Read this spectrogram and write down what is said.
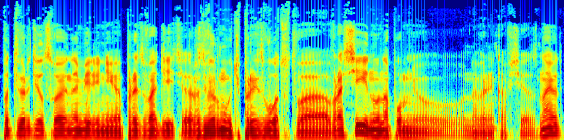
подтвердил свое намерение производить, развернуть производство в России. Ну, напомню, наверняка все знают,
